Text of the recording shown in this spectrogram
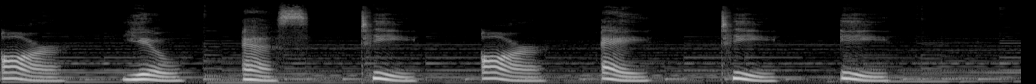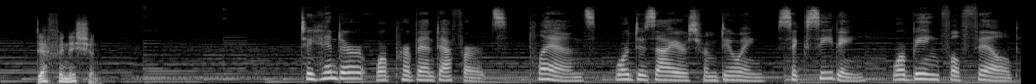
R U S T R A T E. Definition. To hinder or prevent efforts, plans, or desires from doing, succeeding, or being fulfilled,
